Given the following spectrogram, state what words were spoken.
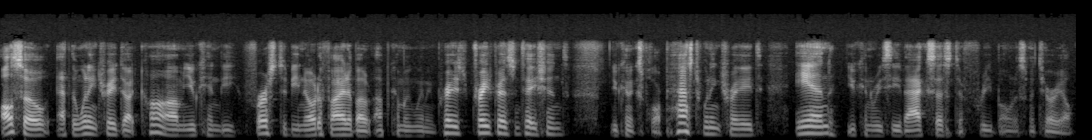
Also, at thewinningtrade.com, you can be first to be notified about upcoming winning trade presentations. You can explore past winning trades, and you can receive access to free bonus material.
